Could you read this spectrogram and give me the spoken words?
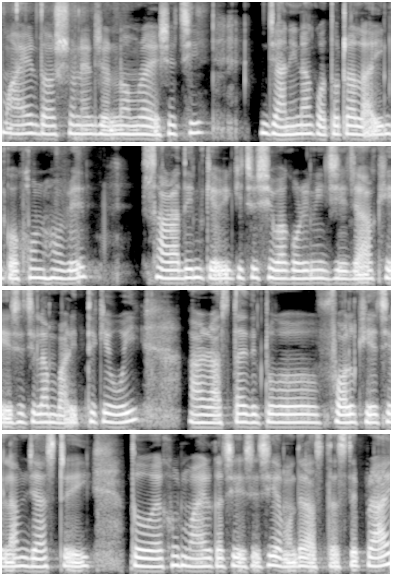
মায়ের দর্শনের জন্য আমরা এসেছি। জানি না কতটা লাইন কখন হবে। সারাদিন কেউই কিছু সেবা করিনি, যে যা খেয়ে এসেছিলাম বাড়ির থেকে ওই। আর রাস্তায় দুটো ফল খেয়েছিলাম জাস্ট এই। তো এখন মায়ের কাছে এসেছি, আমাদের আস্তে আস্তে প্রায়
